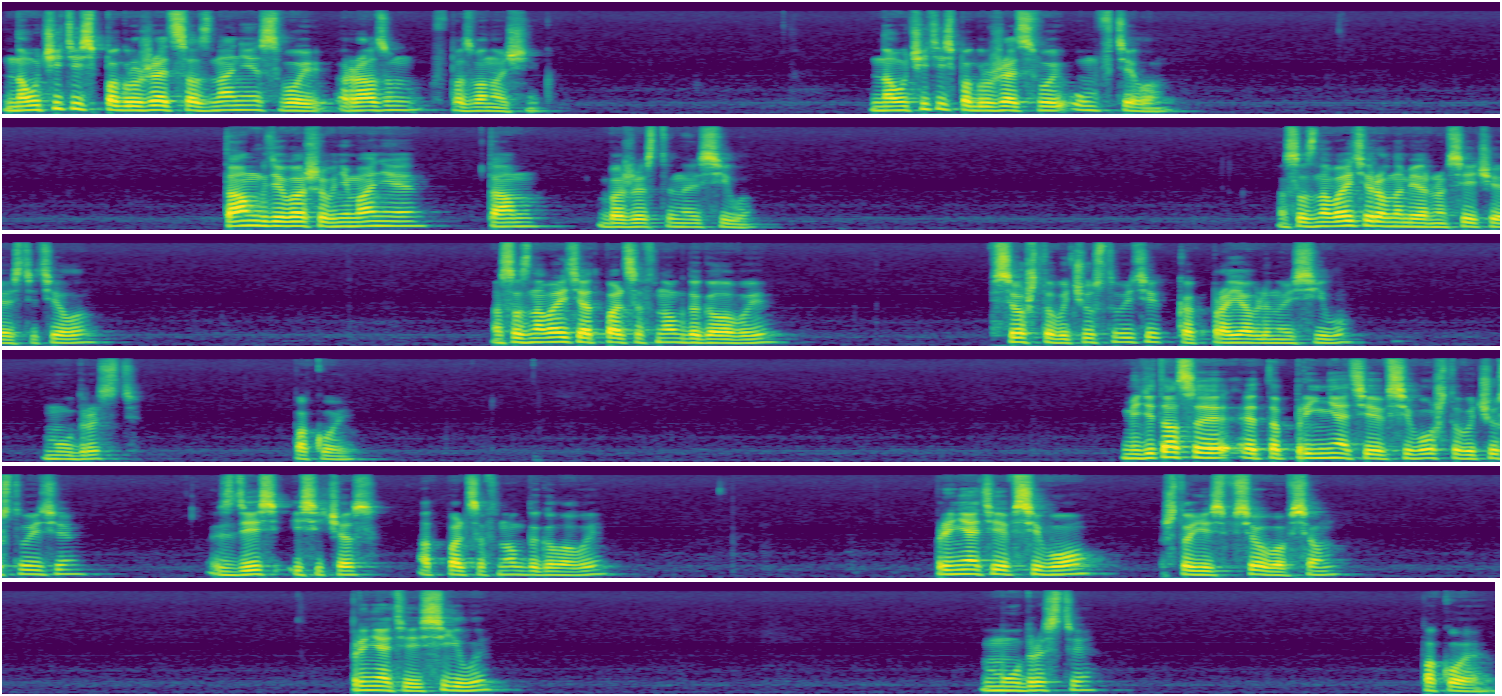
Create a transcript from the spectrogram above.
Научитесь погружать сознание, свой разум в позвоночник. Научитесь погружать свой ум в тело. Там, где ваше внимание, там божественная сила. Осознавайте равномерно все части тела. Осознавайте от пальцев ног до головы все, что вы чувствуете, как проявленную силу, мудрость, покой. Медитация – это принятие всего, что вы чувствуете здесь и сейчас, от пальцев ног до головы. принятие всего, что есть все во всем, принятие силы, мудрости, покоя.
